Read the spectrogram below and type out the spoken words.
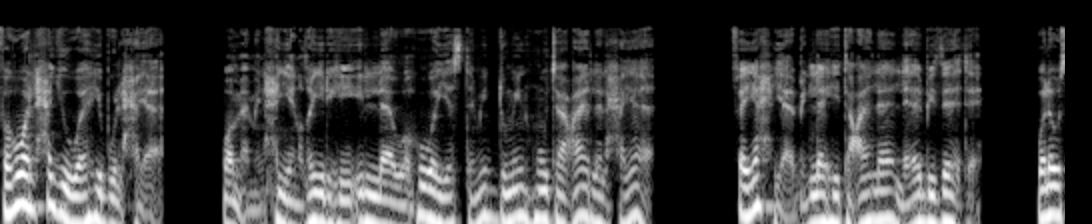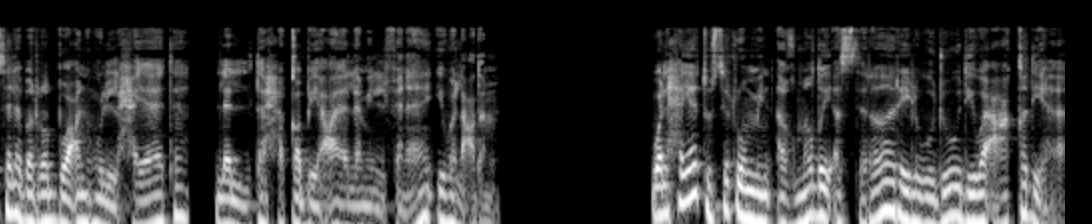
فهو الحي واهب الحياة وما من حي غيره إلا وهو يستمد منه تعالى الحياة فيحيا بالله تعالى لا بذاته ولو سلب الرب عنه الحياة لالتحق بعالم الفناء والعدم. والحياة سر من أغمض أسرار الوجود وأعقدها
